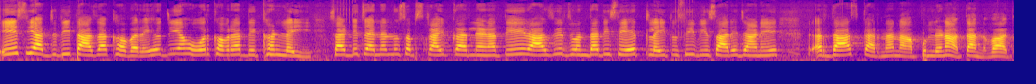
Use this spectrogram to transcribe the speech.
ਇਹ ਸੀ ਅੱਜ ਦੀ ਤਾਜ਼ਾ ਖਬਰ। ਇਹੋ ਜਿਹੀਆਂ ਹੋਰ ਖਬਰਾਂ ਦੇਖਣ ਲਈ ਸਾਡੇ ਚੈਨਲ ਨੂੰ ਸਬਸਕ੍ਰਾਈਬ ਕਰ ਲੈਣਾ ਤੇ ਰਾਜਵੀਰ ਜਵੰਦਾ ਦੀ ਸਿਹਤ ਲਈ ਤੁਸੀਂ ਵੀ ਸਾਰੇ ਜਾਣੇ ਅਰਦਾਸ ਕਰਨਾ ਨਾ ਭੁੱਲਣਾ। ਧੰਨਵਾਦ।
